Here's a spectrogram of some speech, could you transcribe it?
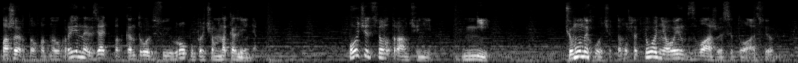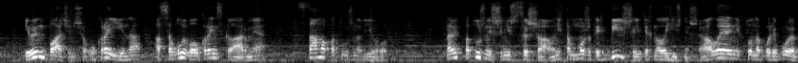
Пожертвовав одной України, взять под контроль всю Европу, причем на коленях. Хоче цього Трамп чи ні? Ні. Чому не хоче? Тому що сьогодні він зважує ситуацію, і він бачить, що Україна, особливо українська армія, сама потужна в Європі. Навіть потужніше, ніж США. У них там може їх більше і технологічніше, але ніхто на полі бою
